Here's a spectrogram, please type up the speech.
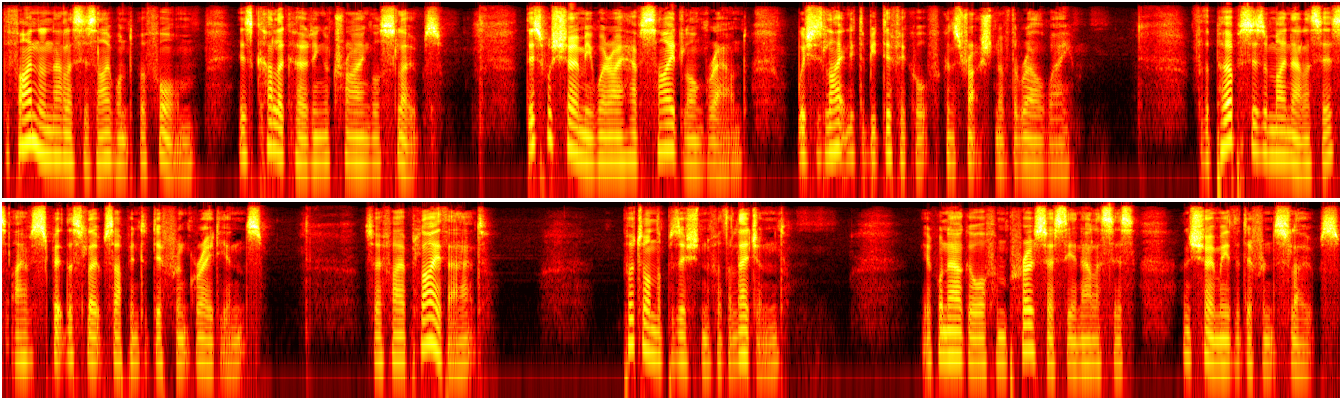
The final analysis I want to perform is color coding of triangle slopes. This will show me where I have sidelong ground, which is likely to be difficult for construction of the railway. For the purposes of my analysis, I have split the slopes up into different gradients. So if I apply that, put on the position for the legend, it will now go off and process the analysis and show me the different slopes.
